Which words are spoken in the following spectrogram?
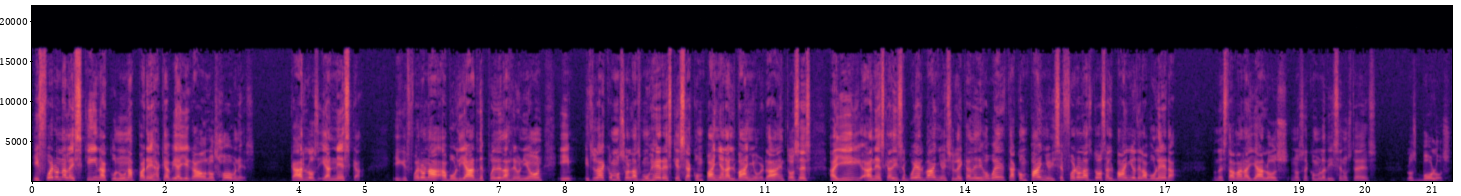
y fueron a la esquina con una pareja que había llegado los jóvenes, Carlos y Anesca, y que fueron a, bolear después de la reunión y, tú sabes cómo son las mujeres que se acompañan al baño, ¿verdad? Entonces allí Anesca dice, voy al baño y Zuleika le dijo, bueno, te acompaño y se fueron las dos al baño de la bolera, donde estaban allá los, no sé cómo le dicen ustedes, los bolos.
